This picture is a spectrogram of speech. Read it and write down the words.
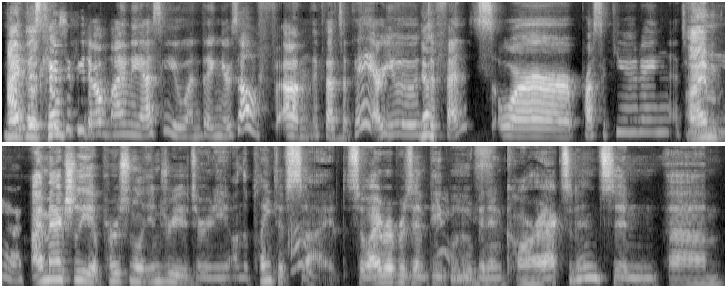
now, I'm just curious if you don't mind me asking you one thing yourself, um, if that's okay. Are you yeah. defense or prosecuting attorney? I'm or? I'm actually a personal injury attorney on the plaintiff's oh. side. So I represent people nice. who've been in car accidents and um,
